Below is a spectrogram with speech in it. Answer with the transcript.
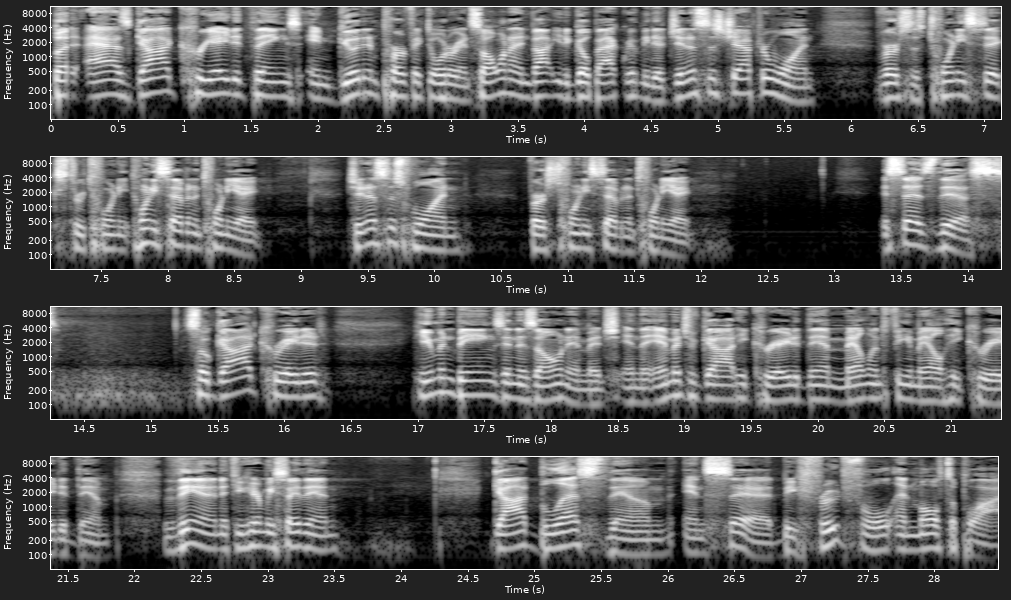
but as God created things in good and perfect order. And so I want to invite you to go back with me to Genesis chapter 1 verses 26 through 20 27 and 28. Genesis 1 verse 27 and 28. It says this So God created human beings in his own image. In the image of God, he created them. Male and female, he created them. Then, if you hear me say then, God blessed them and said, Be fruitful and multiply.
